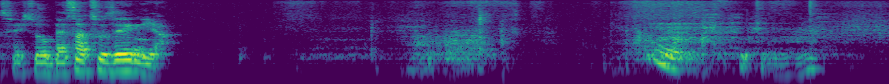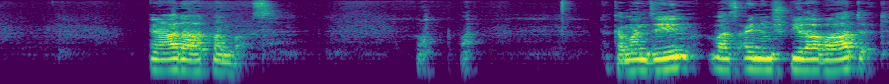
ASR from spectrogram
Das vielleicht so besser zu sehen? Ja. Ja, da hat man was. Da kann man sehen, was einem Spiel erwartet.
